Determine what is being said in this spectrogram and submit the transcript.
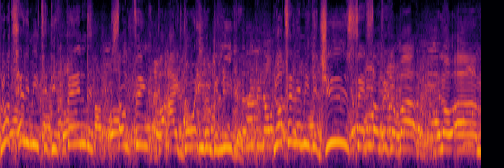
You're telling me to defend something that I don't even believe in. You're telling me the Jews said something about, you know, um,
